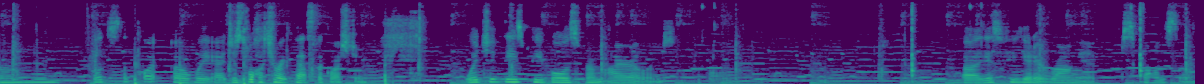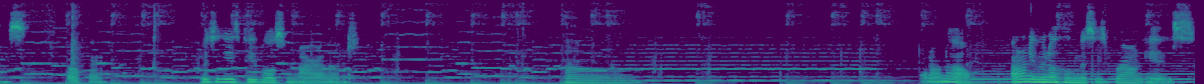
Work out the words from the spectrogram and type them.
Um, what's the que- Oh wait, I just walked right past the question. Which of these people is from Ireland? Uh, I guess if you get it wrong, it spawns things. Okay. Which of these people is from Ireland? Um, I don't know. I don't even know who Mrs. Brown is.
